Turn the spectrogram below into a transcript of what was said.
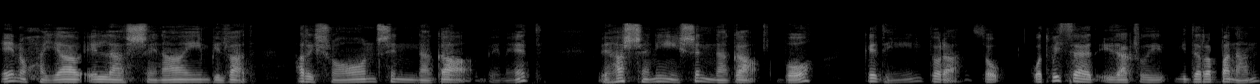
Eno Hayav Ela Shenaim Bilvad, Arishon Shennaga Bemet, V'Hasheni Shennaga Bo, Kedin Torah. So, what we said is actually Midrabbanan, Rabbanan,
